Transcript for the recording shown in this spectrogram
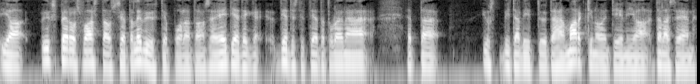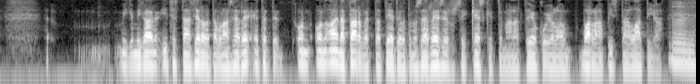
Ja yksi perusvastaus sieltä levyyhtiöpuolelta on se, ei tietysti tietä tulee nämä, että just mitä liittyy tähän markkinointiin ja tällaiseen mikä, mikä on itsestään selvä tavallaan se, että on, on aina tarvetta tietyllä tämmöiseen resurssiin keskittymällä, että joku, jolla on varaa pistää latia. Mm.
